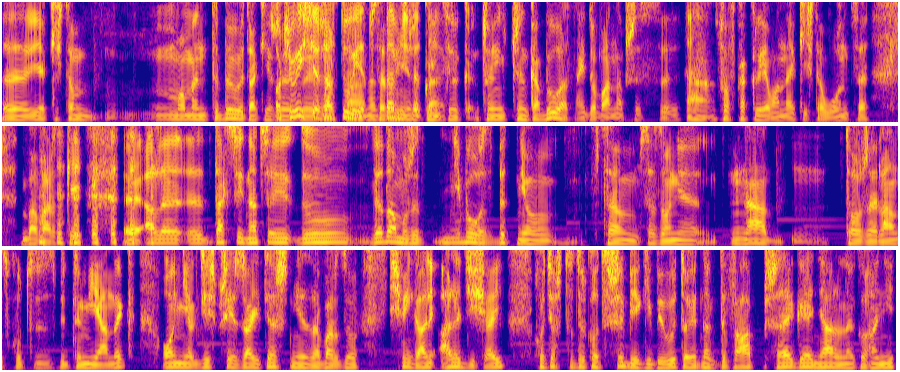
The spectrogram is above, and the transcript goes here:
e, jakieś tam momenty były takie, że Oczywiście, że żartuję, no pewnie, że tak. czynka była znajdowana przez e, Aha. Sławka Kryjała na jakiejś tam łące bawarskiej, ale tak czy inaczej, no, wiadomo, że nie było zbytnio w całym sezonie na torze Landshut zbytnio mijanek. Oni jak gdzieś przyjeżdżali też nie za bardzo śmigali, ale dzisiaj, chociaż to tylko trzy biegi były, to jednak dwa przegenialne, kochani.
